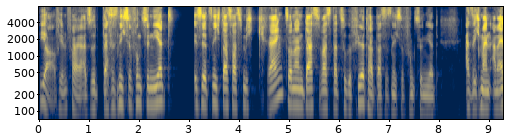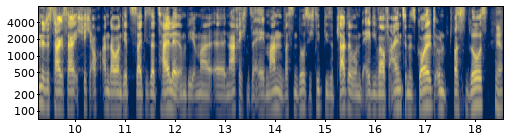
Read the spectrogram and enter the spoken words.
Ja, auf jeden Fall. Also, dass es nicht so funktioniert, ist jetzt nicht das, was mich kränkt, sondern das, was dazu geführt hat, dass es nicht so funktioniert also ich meine, am Ende des Tages sage ich, kriege auch andauernd jetzt seit dieser Zeile irgendwie immer äh, Nachrichten, so, ey Mann, was ist denn los? Ich liebe diese Platte und ey, die war auf eins und ist Gold und was ist denn los? Ja.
